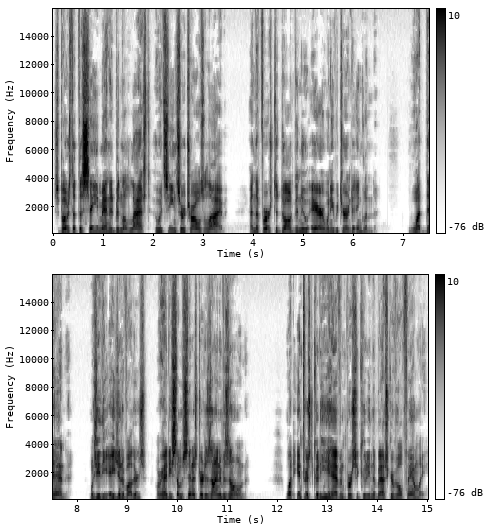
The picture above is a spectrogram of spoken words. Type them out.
Suppose that the same man had been the last who had seen Sir Charles alive. and the first to dog the new heir when he returned to England. What then? Was he the agent of others, or had he some sinister design of his own? What interest could he have in persecuting the Baskerville family?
